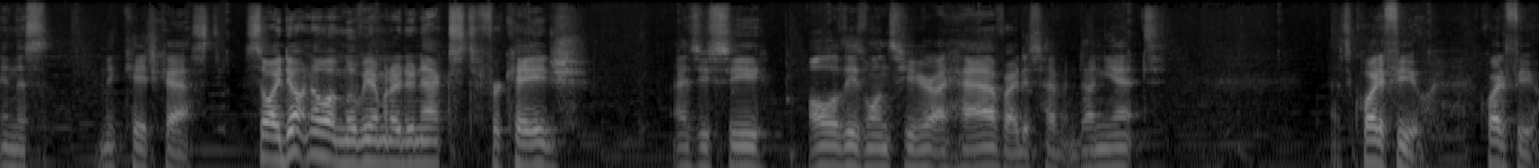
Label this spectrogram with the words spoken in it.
in this Nick Cage cast. So I don't know what movie I'm gonna do next for Cage. As you see, all of these ones here I have. I just haven't done yet. That's quite a few. Quite a few.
